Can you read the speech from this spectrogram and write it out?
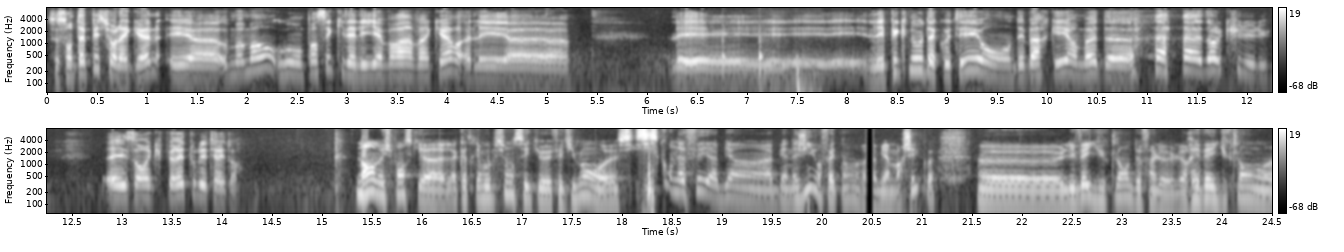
Se sont tapés sur la gueule et euh, au moment où on pensait qu'il allait y avoir un vainqueur, les euh, les les Pecnos d'à côté ont débarqué en mode euh, dans le cululu. Et ils ont récupéré tous les territoires. Non, mais je pense a la quatrième option, c'est que effectivement, euh, si, ce qu'on a fait a bien, a bien agi en fait, hein, a bien marché quoi. Euh, L'éveil du clan, enfin le, réveil du clan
